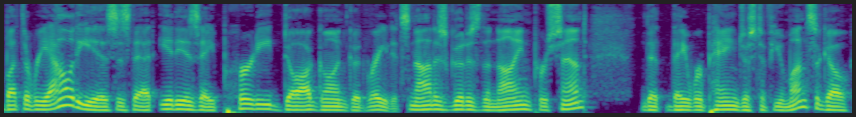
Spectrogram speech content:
But the reality is, is that it is a pretty doggone good rate. It's not as good as the 9% that they were paying just a few months ago,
